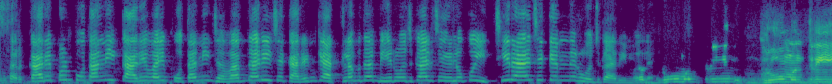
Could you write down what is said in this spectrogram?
સરકારે પણ પોતાની કાર્યવાહી પોતાની જવાબદારી છે. કારણ કે આટલા બધા બેરોજગાર છે એ લોકો ઈચ્છી રહ્યા છે કે એમને રોજગારી મળે. ગૃહમંત્રી ગૃહમંત્રી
